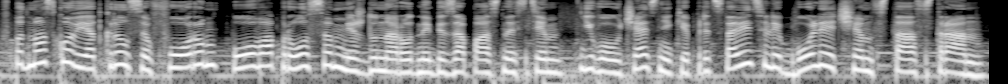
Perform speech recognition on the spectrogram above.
В Подмосковье открылся форум по вопросам международной безопасности. Его участники – представители более чем 100 стран.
